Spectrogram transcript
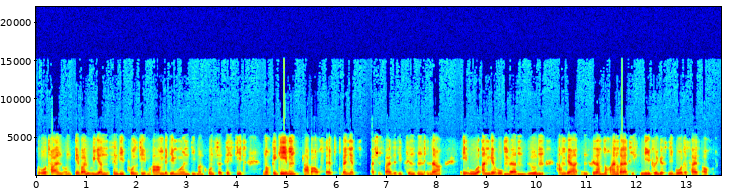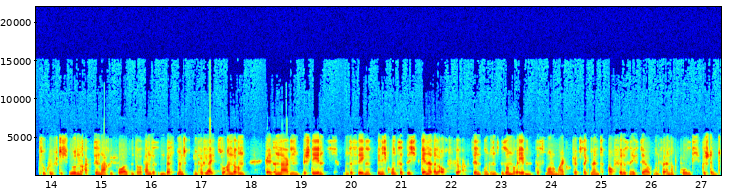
beurteilen und evaluieren, sind die positiven Rahmenbedingungen, die man grundsätzlich sieht, noch gegeben. Aber auch selbst wenn jetzt beispielsweise die Zinsen in der EU angehoben werden würden, haben wir insgesamt noch ein relativ niedriges Niveau. Das heißt, auch zukünftig würden Aktien nach wie vor als interessantes Investment im Vergleich zu anderen Geldanlagen bestehen. Und deswegen bin ich grundsätzlich generell auch für Aktien und insbesondere eben das Small- und Microcap-Segment auch für das nächste Jahr unverändert positiv gestimmt.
